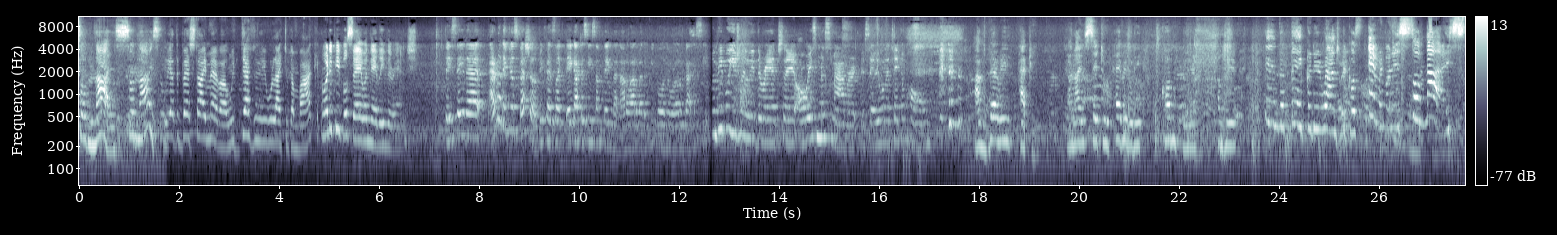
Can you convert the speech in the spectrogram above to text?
so nice, so nice. We had the best time ever. We definitely would like to come back. What do people say when they leave the ranch? They say that I don't know. They feel special because like they got to see something that not a lot of other people in the world have gotten to see. When people usually leave the ranch, they always miss Maverick. They say they want to take him home. I'm very happy. And I say to everybody, come here, come here in the Bill Cody Ranch because everybody is so nice.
